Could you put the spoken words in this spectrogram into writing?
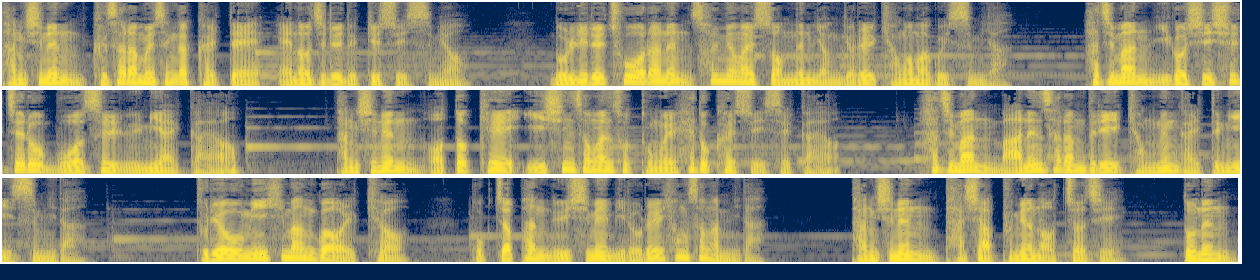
당신은 그 사람을 생각할 때 에너지를 느낄 수 있으며 논리를 초월하는 설명할 수 없는 연결을 경험하고 있습니다. 하지만 이것이 실제로 무엇을 의미할까요? 당신은 어떻게 이 신성한 소통을 해독할 수 있을까요? 하지만 많은 사람들이 겪는 갈등이 있습니다. 두려움이 희망과 얽혀 복잡한 의심의 미로를 형성합니다. 당신은 다시 아프면 어쩌지 또는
